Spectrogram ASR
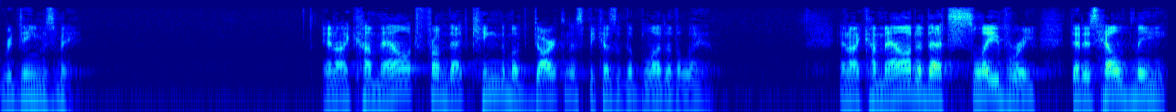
redeems me. And I come out from that kingdom of darkness because of the blood of the Lamb. And I come out of that slavery that has held me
